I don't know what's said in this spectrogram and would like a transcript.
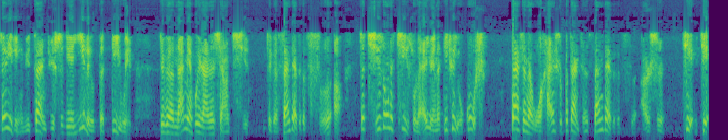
这一领域占据世界一流的地位，这个难免会让人想起这个“山寨”这个词啊，这其中的技术来源呢的确有故事。但是呢，我还是不赞成“山寨”这个词，而是借鉴。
